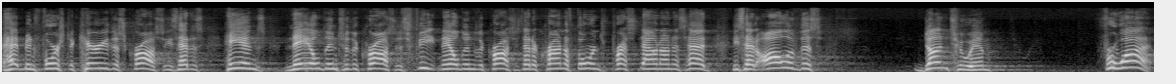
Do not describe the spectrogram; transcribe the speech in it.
had been forced to carry this cross. He's had his hands nailed into the cross, his feet nailed into the cross. He's had a crown of thorns pressed down on his head. He's had all of this done to him for what?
